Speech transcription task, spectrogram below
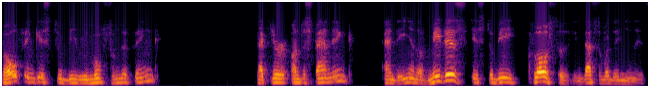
the whole thing is to be removed from the thing that you're understanding, and the union of midas is to be close to the thing. That's what the union is.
